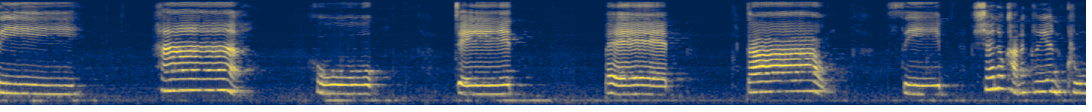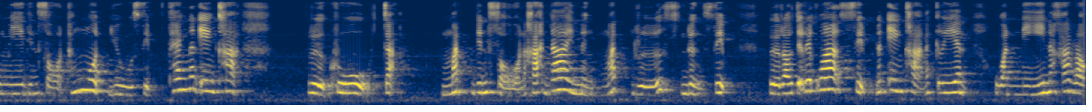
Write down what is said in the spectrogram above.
สี่ห้าหกเจ็ดแปดเก้าสิบใช่แล้วค่ะนักเรียนครูมีดินสอทั้งหมดอยู่ 10 แท่งนั่นเองค่ะ หรือครูจะ มัดดินสอนะคะ ได้ 1 มัดหรือ 1 10 หรือเราจะเรียกว่า 10 นั่นเองค่ะนักเรียน วันนี้นะคะเรา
